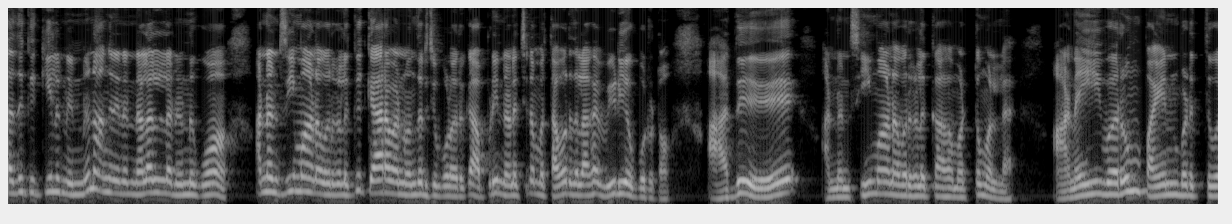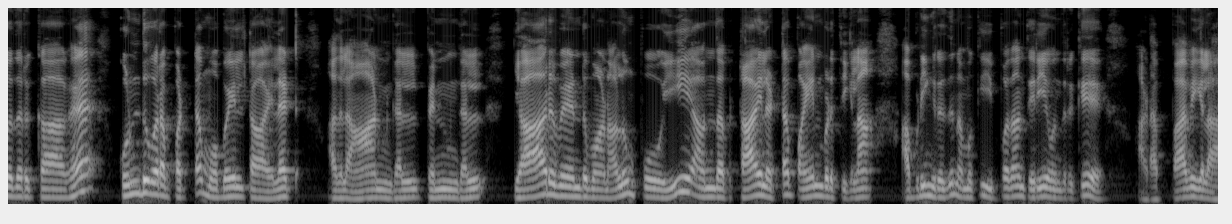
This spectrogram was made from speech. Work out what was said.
அதுக்கு கீழே நின்று நாங்கள் நிழலில் நின்றுக்குவோம் அண்ணன் சீமான் அவர்களுக்கு கேரவேன் வந்துருச்சு போல இருக்கு அப்படின்னு நினச்சி நம்ம தவறுதலாக வீடியோ போட்டுட்டோம். அது அண்ணன் சீமான் அவர்களுக்காக மட்டுமல்ல. அனைவரும் பயன்படுத்துவதற்காக கொண்டு வரப்பட்ட மொபைல் டாய்லெட். அதில் ஆண்கள், பெண்கள் யார் வேண்டுமானாலும் போய் அந்த டாய்லெட்டை பயன்படுத்திக்கலாம். அப்படிங்கிறது நமக்கு இப்போ தான் தெரிய வந்திருக்கு. அடப்பாவிகளா பாவிகளா!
